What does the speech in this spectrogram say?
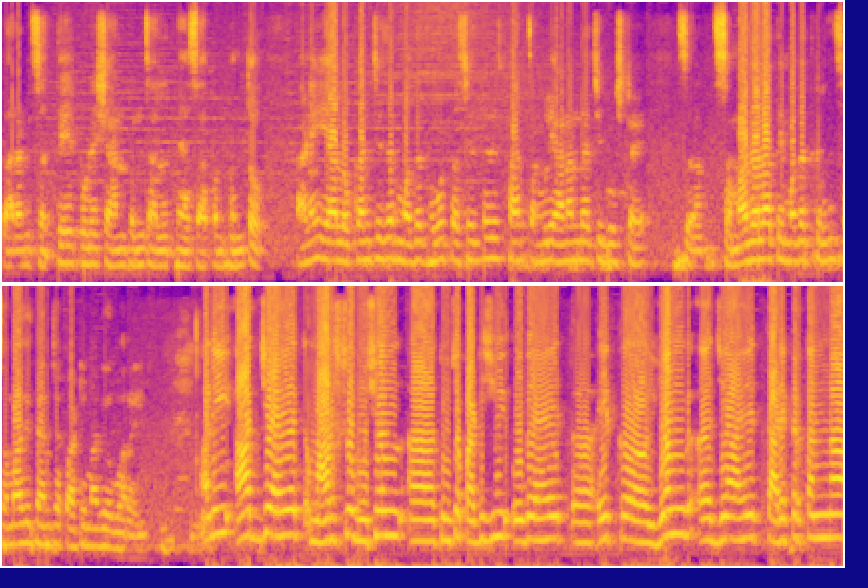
कारण सत्ते पुढे शहाणपण चालत नाही असं आपण म्हणतो. आणि या लोकांची जर मदत होत असेल तर फार चांगली आनंदाची गोष्ट आहे. समाजाला ते मदत करतील समाजही त्यांच्या पाठीमागे उभा राहील. आणि आज जे आहेत महाराष्ट्र भूषण तुमच्या पाठीशी उभे आहेत. एक यंग जे आहेत कार्यकर्त्यांना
